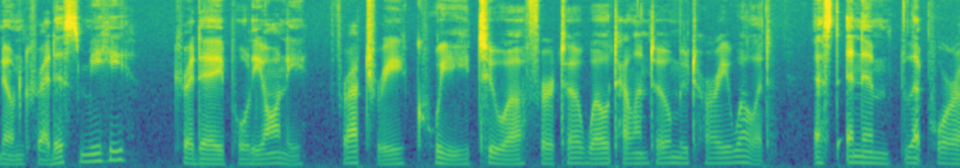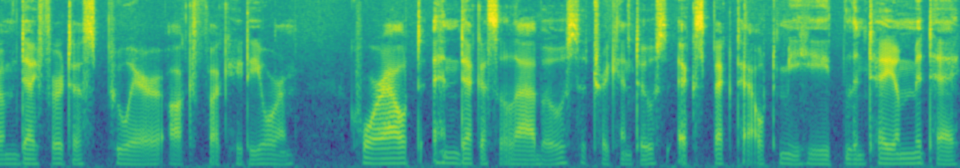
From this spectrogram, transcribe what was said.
Non credis mihi? Crede Polliani, fratri qui tua furta vel talento mutari velit. Est enim leporum differtus puer ac facetiorum. Quoraut hendecasyllabos tricentos expectaut mihi linteum mitte,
